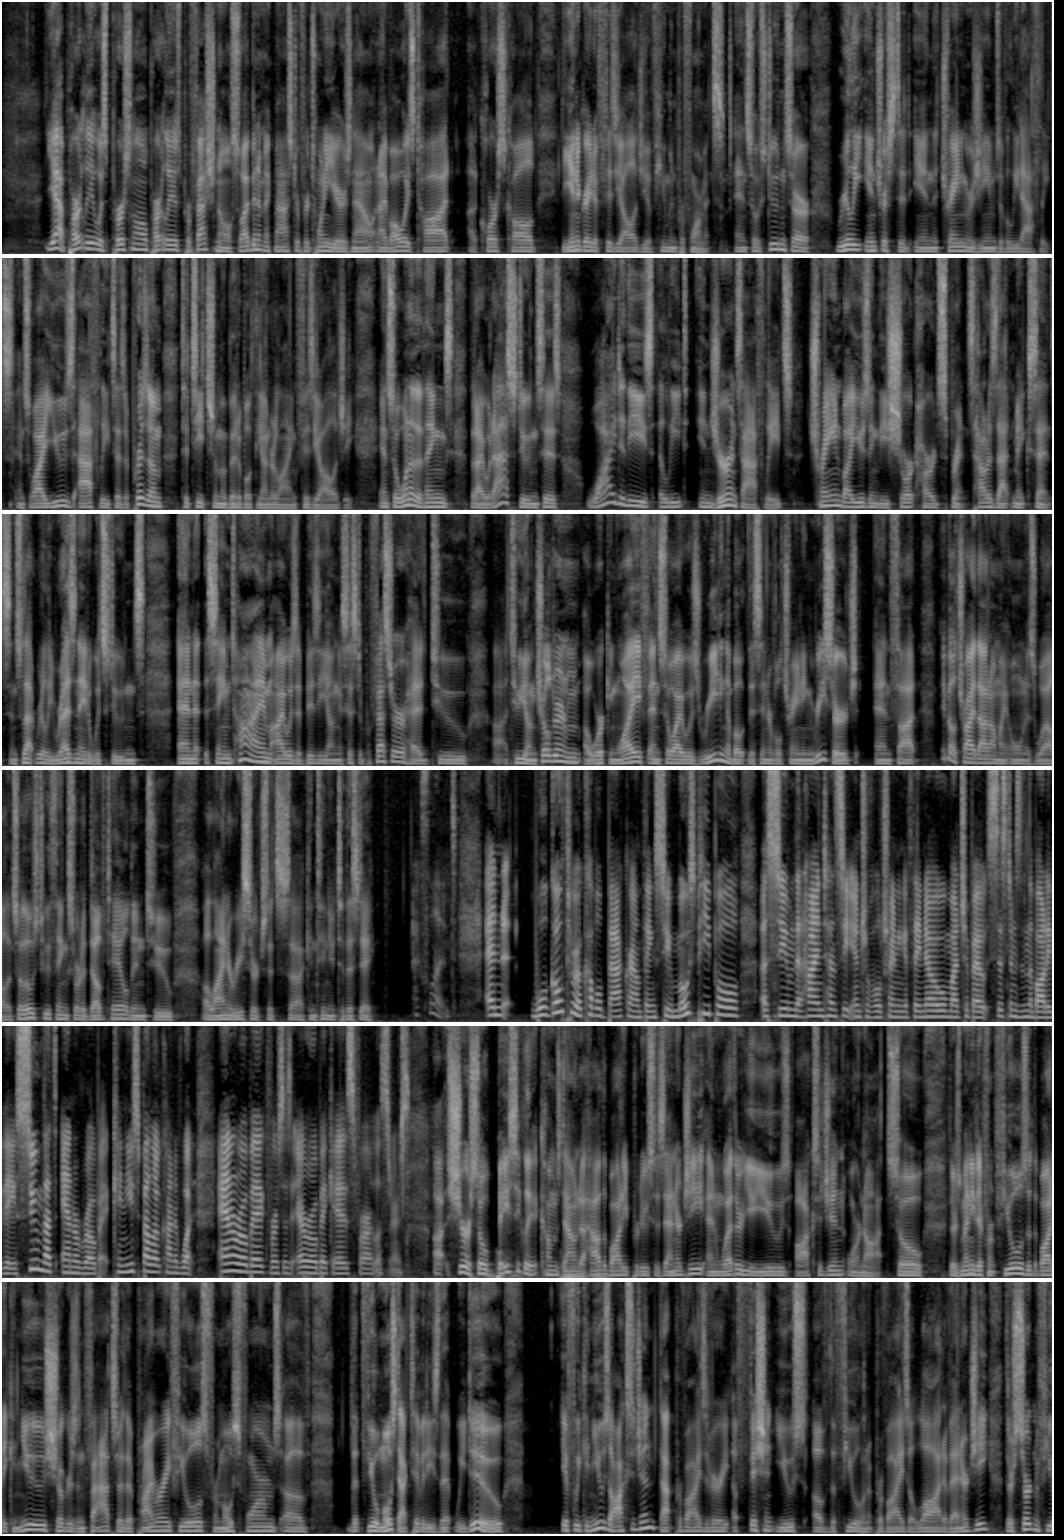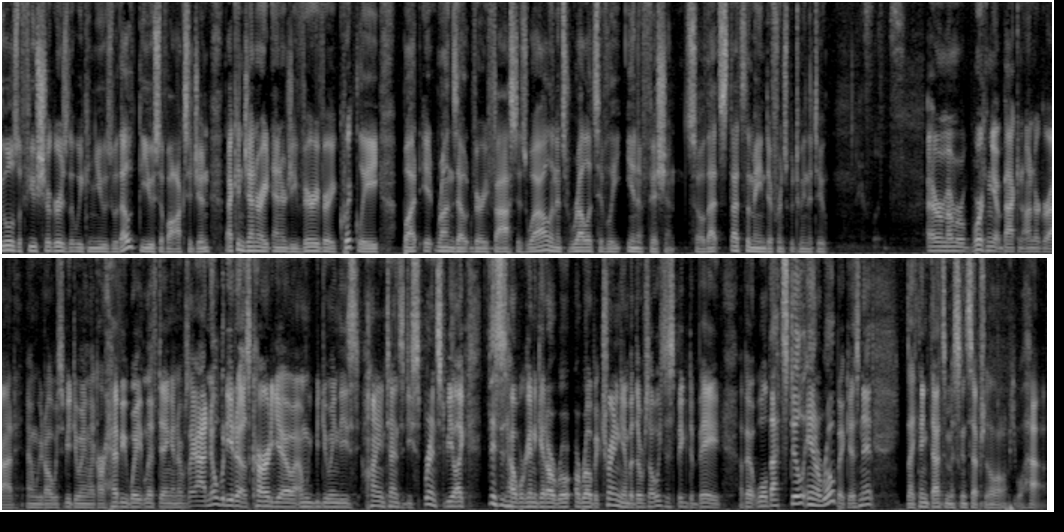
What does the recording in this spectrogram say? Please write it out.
Yeah, partly it was personal, partly it was professional. So I've been at McMaster for 20 years now, and I've always taught a course called The Integrative Physiology of Human Performance. And so students are really interested in the training regimes of elite athletes. And so I use athletes as a prism to teach them a bit about the underlying physiology. And so one of the things that I would ask students is why do these elite endurance athletes train by using these short, hard sprints? How does that make sense? And so that really resonated with students. And at the same time, I was a busy young assistant professor, had two, uh, two young children, a working wife. And so I was reading about this interval training research and thought maybe I'll try that on my own as well. And so those two things sort of dovetailed into a line of research that's uh, continued to this day. Excellent. And we'll go through a couple background things too. Most people assume that high intensity interval training, if they know much about systems in the body, they assume that's anaerobic. Can you spell out kind of what anaerobic versus aerobic is for our listeners? Uh, sure. So basically, it comes down to how the body produces energy and whether you use oxygen or not. So there's many different fuels that the body can use. Sugars and fats are the primary fuels for most forms of that fuel most activities that we do if we can use oxygen, that provides a very efficient use of the fuel and it provides a lot of energy. There's certain fuels, a few sugars that we can use without the use of oxygen that can generate energy very, very quickly, but it runs out very fast as well and it's relatively inefficient. So that's that's the main difference between the two. I remember working it back in undergrad, and we'd always be doing like our heavy weightlifting, and it was like, ah, nobody does cardio, and we'd be doing these high intensity sprints to be like, this is how we're going to get our aerobic training in. But there was always this big debate about, well, that's still anaerobic, isn't it? I think that's a misconception that a lot of people have.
